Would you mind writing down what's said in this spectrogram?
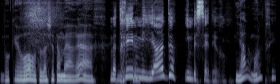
בוקר אור, תודה שאתה מארח. נתחיל מיד עם בסדר. יאללה, בוא נתחיל.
